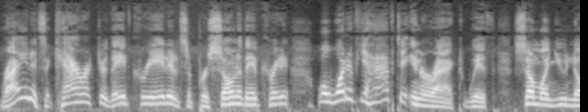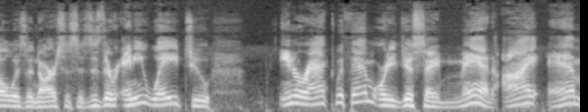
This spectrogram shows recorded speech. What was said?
right? It's a character they've created, it's a persona they've created. Well, what if you have to interact with someone you know is a narcissist? Is there any way to interact with them, or do you just say, man, I am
